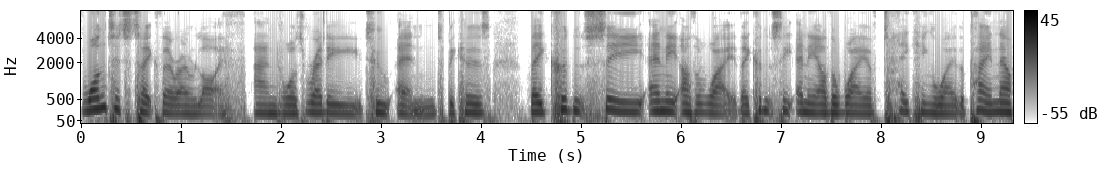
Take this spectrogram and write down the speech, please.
wanted to take their own life and was ready to end because they couldn't see any other way. They couldn't see any other way of taking away the pain. Now,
